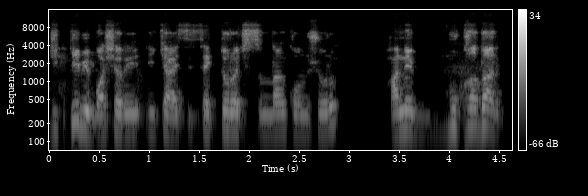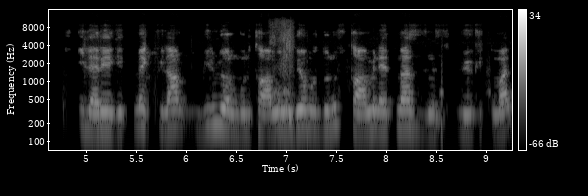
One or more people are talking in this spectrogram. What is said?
Ciddi bir başarı hikayesi sektör açısından konuşuyorum. Hani bu kadar ileriye gitmek falan bilmiyorum bunu tahmin ediyor muydunuz? Tahmin etmezdiniz büyük ihtimal.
